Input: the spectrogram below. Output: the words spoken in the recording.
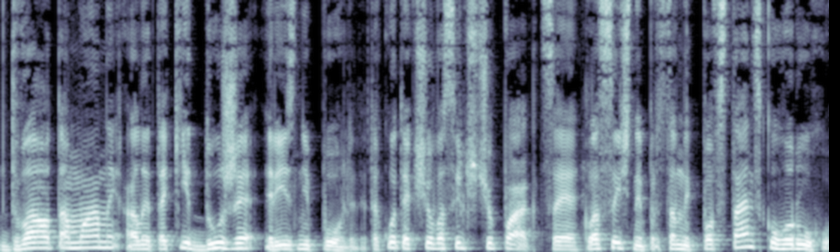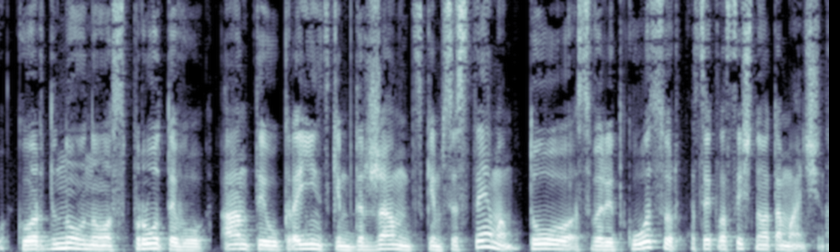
два отамани, але такі дуже різні погляди. Так от, якщо Василь Щупак це класичний представник повстанського руху, координованого спротиву антиукраїнським державницьким системам, то Сверид Коцур це класична отаманщина.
